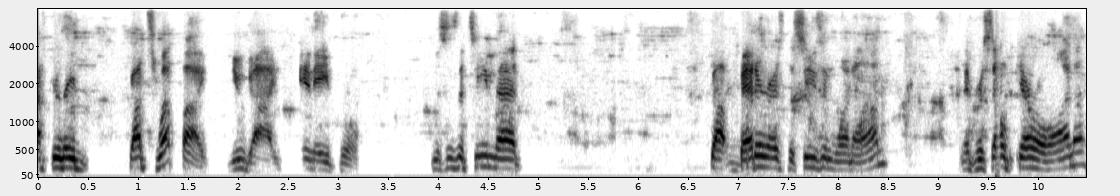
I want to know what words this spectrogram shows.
after they got swept by you guys in April. This is a team that got better as the season went on. And for South Carolina,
